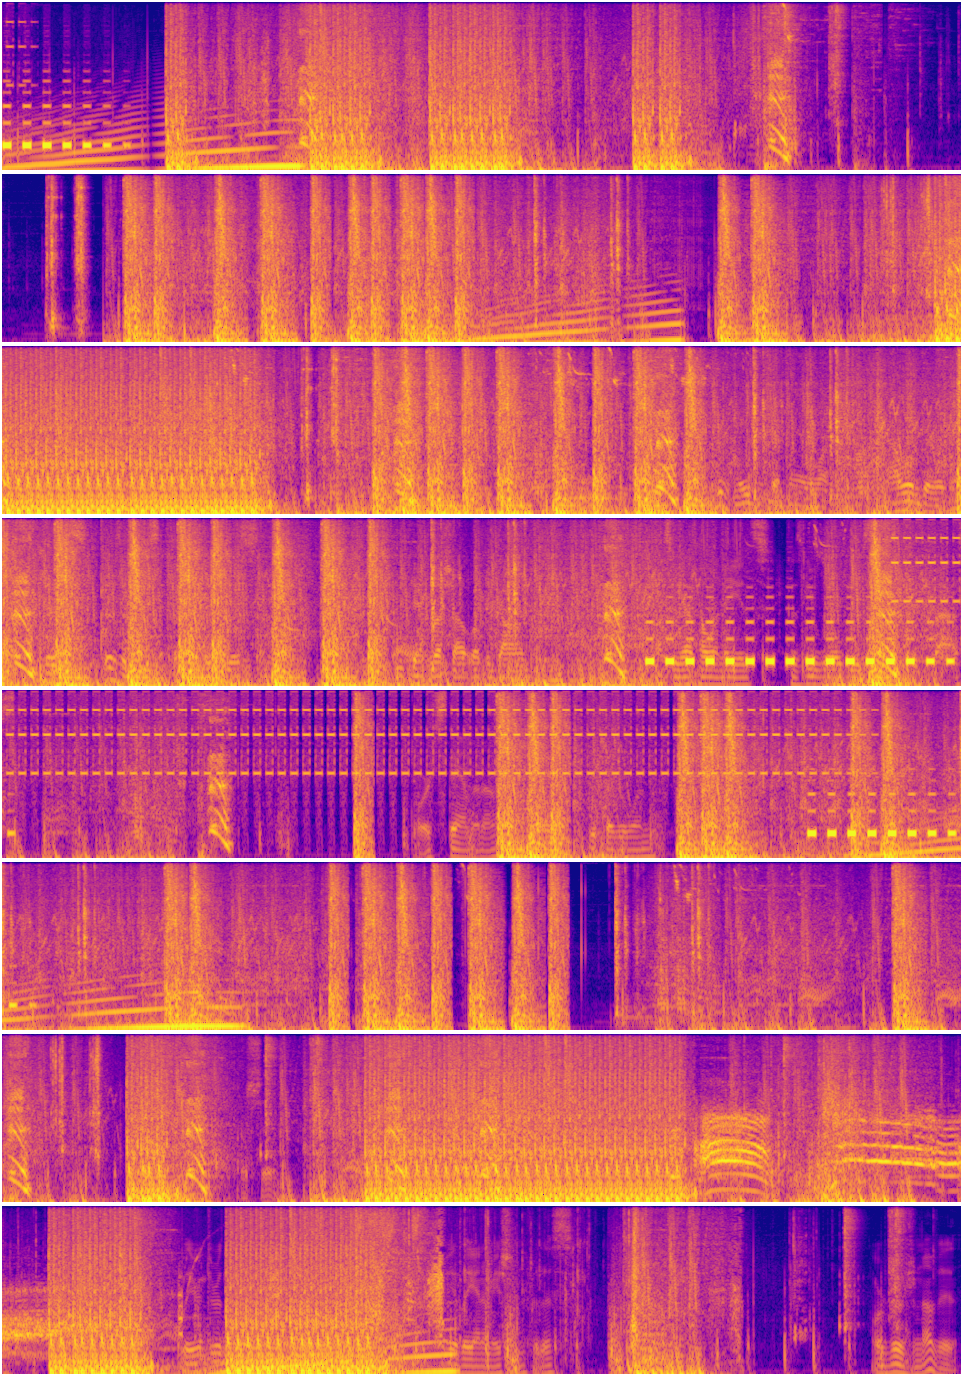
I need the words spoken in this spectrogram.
Boop boop. Or stamina, whichever one. Oh shit. Leaving through the immediately animation for this. Or version of it.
